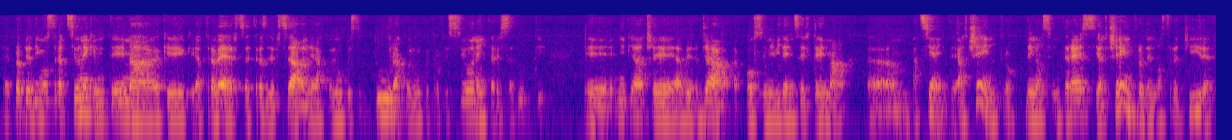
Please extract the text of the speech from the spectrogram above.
È proprio a dimostrazione che è un tema che, che attraversa, è trasversale a qualunque struttura, a qualunque professione, interessa a tutti. E mi piace aver già posto in evidenza il tema eh, paziente al centro dei nostri interessi, al centro del nostro agire,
